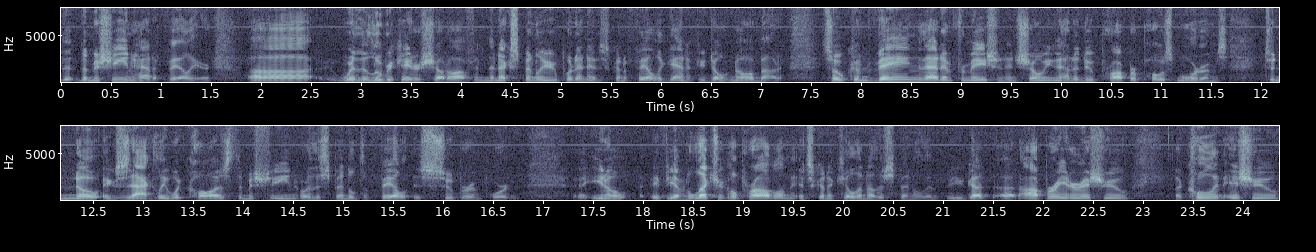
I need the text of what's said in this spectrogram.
the, the machine had a failure uh, where the lubricator shut off, and the next spindle you put in it is going to fail again if you don't know about it. So conveying that information and showing you how to do proper postmortems to know exactly what caused the machine or the spindle to fail is super important. Uh, you know, if you have an electrical problem, it's going to kill another spindle. If you've got an operator issue, a coolant issue,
